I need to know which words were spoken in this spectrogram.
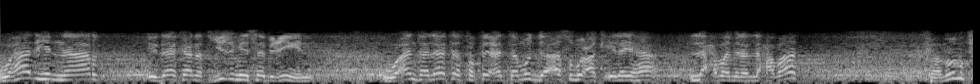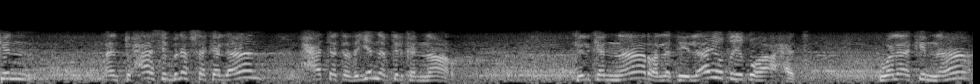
وهذه النار إذا كانت جزء من سبعين وأنت لا تستطيع أن تمد أصبعك إليها لحظة من اللحظات فممكن أن تحاسب نفسك الآن حتى تتجنب تلك النار. تلك النار التي لا يطيقها أحد ولكنها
